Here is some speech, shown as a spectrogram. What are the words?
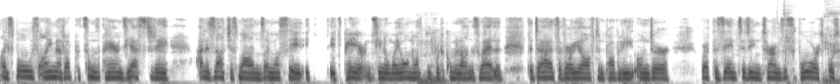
I suppose I met up with some of the parents yesterday, and it's not just moms. I must say it, it's parents. You know, my own husband would have come along as well, and the dads are very often probably underrepresented in terms of support, but.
